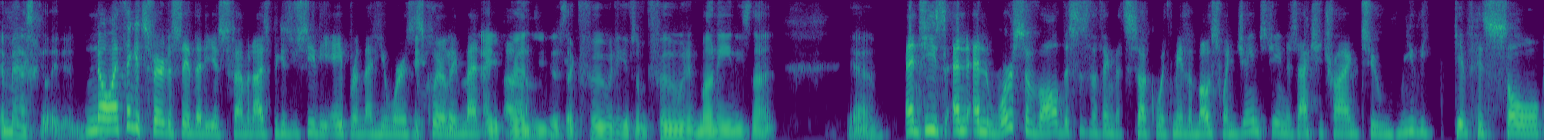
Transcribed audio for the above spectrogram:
emasculated. No i think it's fair to say that he is feminized because you see the apron that he wears is clearly Like, meant apron um, he gives like food. He gives him food and money and he's not yeah. And he's and and worst of all this is the thing that stuck with me the most. When james dean is actually trying to really give his soul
